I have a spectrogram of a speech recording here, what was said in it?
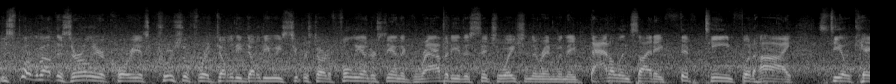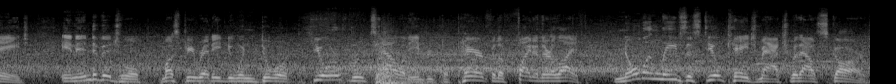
You spoke about this earlier, Corey. It's crucial for a WWE superstar to fully understand the gravity of the situation they're in when they battle inside a 15-foot-high steel cage. An individual must be ready to endure pure brutality and be prepared for the fight of their life. No one leaves a steel cage match without scars.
